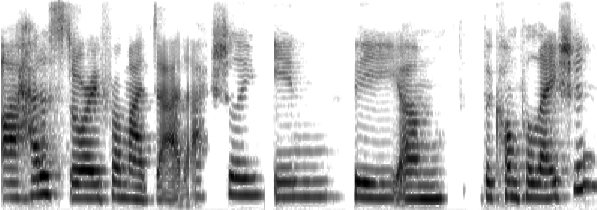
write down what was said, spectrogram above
I had a story from my dad actually in the um, the compilation,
